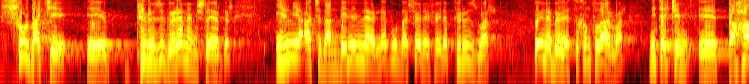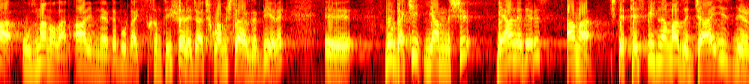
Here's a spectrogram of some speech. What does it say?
şuradaki e, pürüzü görememişlerdir. İlmi açıdan delillerle burada şöyle şöyle pürüz var. Böyle böyle sıkıntılar var. Nitekim e, daha uzman olan alimler de buradaki sıkıntıyı şöylece açıklamışlardır diyerek e, buradaki yanlışı beyan ederiz. Ama işte tesbih namazı caizdir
